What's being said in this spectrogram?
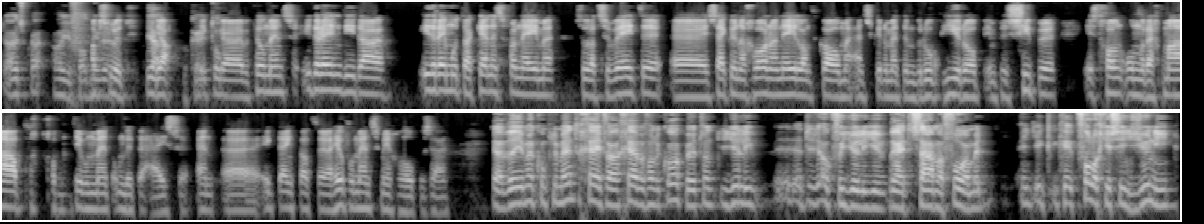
De uitspraak? Oh, je valt Absoluut. Ja, ja. oké. Okay, ik, veel mensen, iedereen die daar Iedereen moet daar kennis van nemen, zodat ze weten, uh, zij kunnen gewoon naar Nederland komen en ze kunnen met een beroep hierop. In principe is het gewoon onrechtmatig op dit moment om dit te eisen. En uh, ik denk dat uh, heel veel mensen mee geholpen zijn. Ja, wil je mijn complimenten geven aan Gerben van de Corput? Want jullie, het is ook voor jullie, je breidt het samen voor. Ik, ik, volg je sinds juni.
